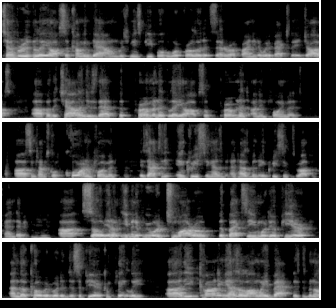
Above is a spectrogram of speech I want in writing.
temporary layoffs are coming down, which means people who were furloughed, et cetera, are finding their way back to their jobs. Uh, but the challenge is that the permanent layoffs or permanent unemployment, uh, sometimes called core unemployment, is actually increasing as, and has been increasing throughout the pandemic. Mm-hmm. Uh, so, you know, even if we were tomorrow, the vaccine were to appear and the COVID were to disappear completely, uh, the economy has a long way back. There's been a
